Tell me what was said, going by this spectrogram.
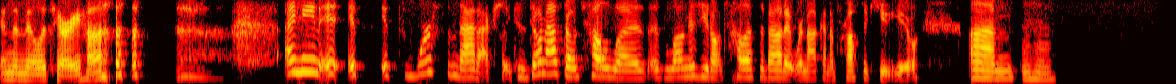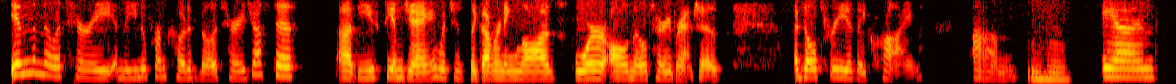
in the military, huh? I mean, it, it's it's worse than that actually, because don't ask, don't tell was as long as you don't tell us about it, we're not going to prosecute you. Um, mhm. in the military, in the Uniform Code of Military Justice, uh, the UCMJ, which is the governing laws for all military branches, adultery is a crime. Um, Mhm. and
